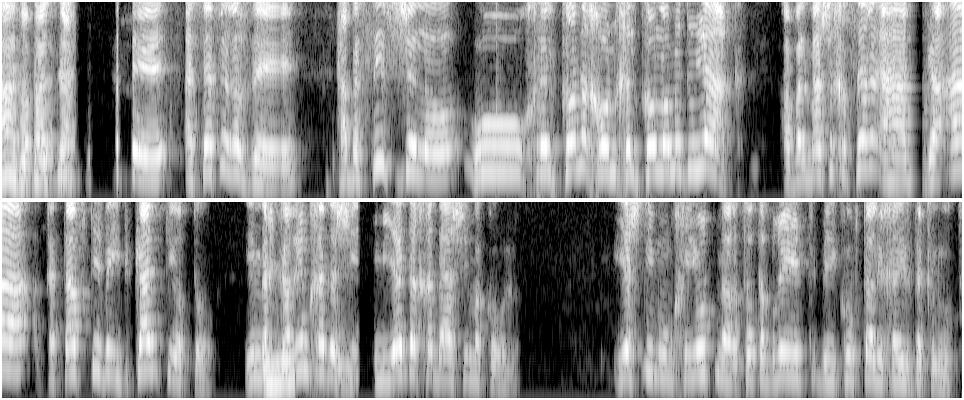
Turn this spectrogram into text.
אה. הספר הזה- הספר הזה, הבסיס שלו הוא חלקו נכון, חלקו לא מדויק, אבל מה שחסר, ההגעה, כתבתי ועדכנתי אותו, עם מחקרים חדשים, עם ידע חדש, עם הכל. יש לי מומחיות מארצות הברית בעיכוב תהליכי הזדקנות,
